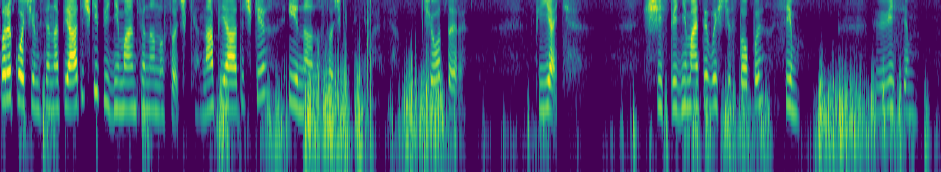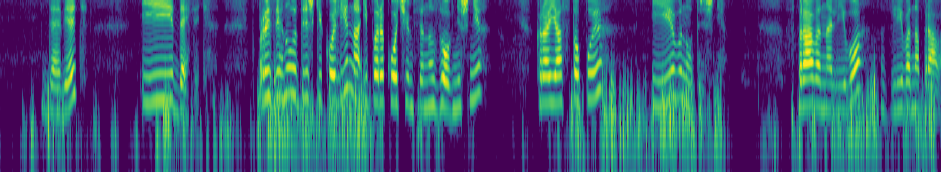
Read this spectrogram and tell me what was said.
Перекочуємося на п'яточки, піднімаємося на носочки. На п'яточки і на носочки піднімаємося. Чотири, п'ять, шість. Піднімайте вищі стопи. Сім. 8, 9 і 10. Призігнули трішки коліна і перекочуємося на зовнішні края стопи і внутрішні. Справа наліво, зліва направо.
